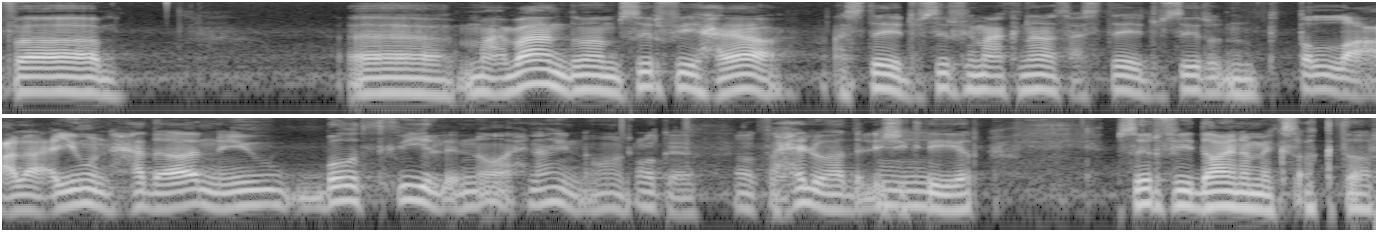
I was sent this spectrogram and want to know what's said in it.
ف آه مع باند ما بصير في حياة على stage بصير في معك ناس على stage بصير انه تطلع على عيون حدا انه you both feel إنه إحنا هنا هون okay okay فحلو هذا الإشي مم. كثير بصير في dynamics أكثر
